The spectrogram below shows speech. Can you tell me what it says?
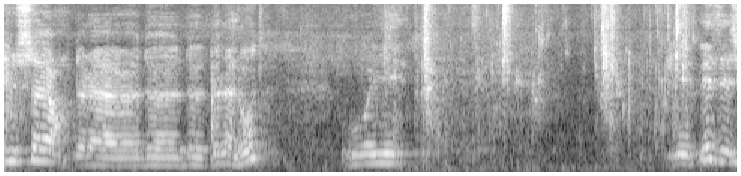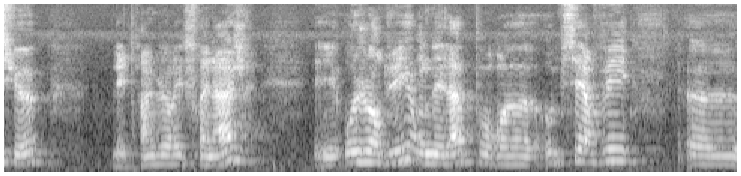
une sœur de la, de, la nôtre. Vous voyez les, essieux, les tringleries de freinage. Et aujourd'hui, on est là pour euh, observer euh,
